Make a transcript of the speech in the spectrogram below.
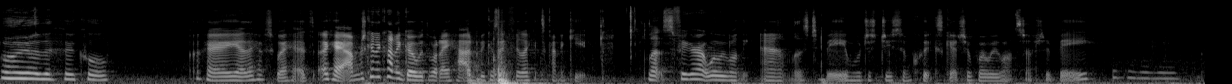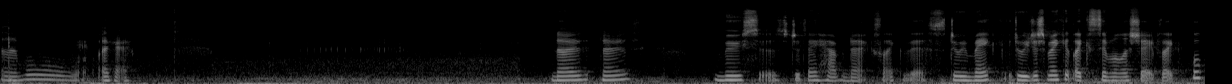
Oh yeah, they're so cool. Okay, yeah, they have square heads. Okay, I'm just going to kind of go with what I had because I feel like it's kind of cute. Let's figure out where we want the antlers to be and we'll just do some quick sketch of where we want stuff to be. And then, okay. No, nose? Mooses, do they have necks like this? Do we make, do we just make it like similar shapes, like whoop,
